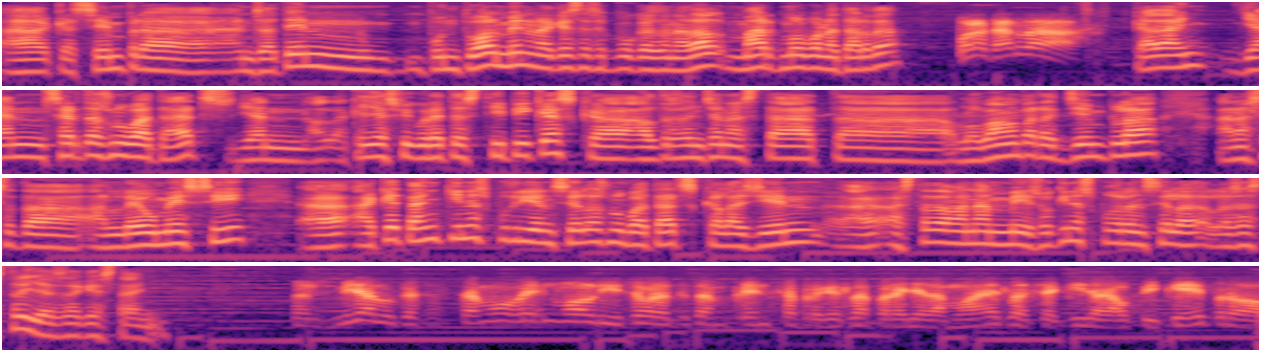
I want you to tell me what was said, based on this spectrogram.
eh, que sempre ens atén puntualment en aquestes èpoques de Nadal. Marc, molt bona tarda. Bona tarda. Cada any hi han certes novetats, hi han aquelles figuretes típiques que altres anys han estat eh, l'Obama, per exemple, han estat eh, en Leo Messi. Eh, aquest any, quines podrien ser les novetats que la gent eh, està demanant més o quines podran ser la, les estrelles d'aquest any? Doncs mira, el que s'està movent molt i sobretot en premsa perquè és la parella de moda és la Shakira i el Piqué, però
